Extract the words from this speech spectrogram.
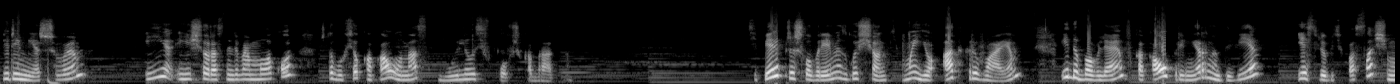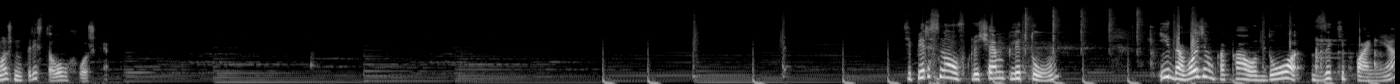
Перемешиваем. И еще раз наливаем молоко, чтобы все какао у нас вылилось в ковшик обратно. Теперь пришло время сгущенки. Мы ее открываем и добавляем в какао примерно 2, если любите послаще, можно 3 столовых ложки. Теперь снова включаем плиту и доводим какао до закипания,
